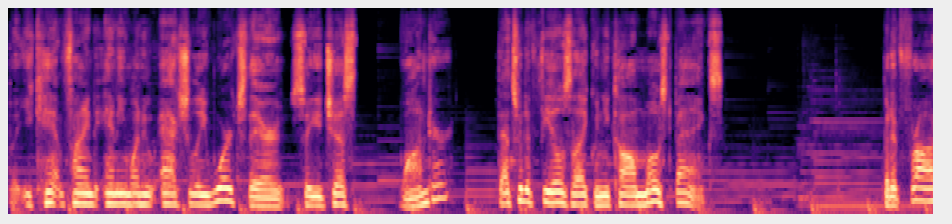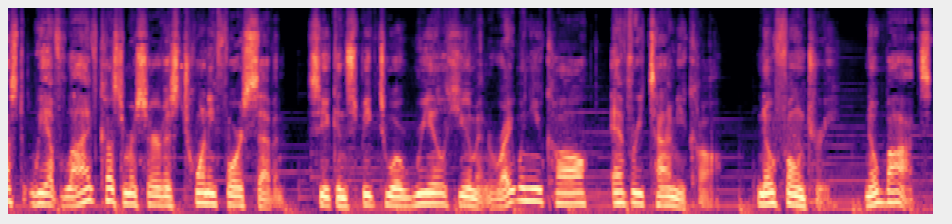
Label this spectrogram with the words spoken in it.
but you can't find anyone who actually works there, so you just wander? That's what it feels like when you call most banks. But at Frost, we have live customer service 24 7, so you can speak to a real human right when you call, every time you call. No phone tree, no bots,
